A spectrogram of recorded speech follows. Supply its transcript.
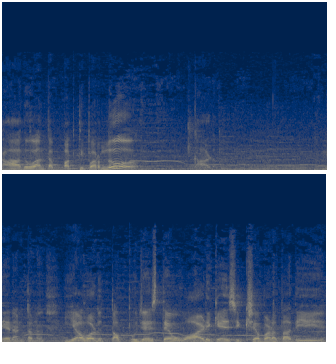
కాదు అంత భక్తిపరులు కాడు. నేను అంటాను ఎవడు తప్పు చేస్తే వాడికే శిక్ష పడుతుంది.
